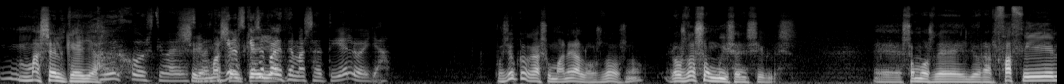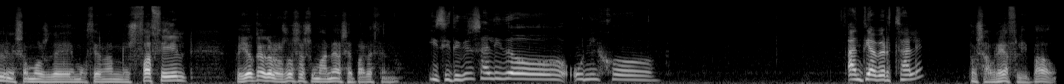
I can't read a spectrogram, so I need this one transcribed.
Más él que ella. Tu hijo, te iba a Sí, decir. más ¿Quién él es que se parece más a ti, él o ella? Pues yo creo que a su manera los dos, ¿no? Los dos son muy sensibles. Eh, somos de llorar fácil, somos de emocionarnos fácil, pero yo creo que los dos a su manera se parecen, ¿no? ¿Y si te hubiese salido un hijo anti-Abertzale? Pues habría flipado.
